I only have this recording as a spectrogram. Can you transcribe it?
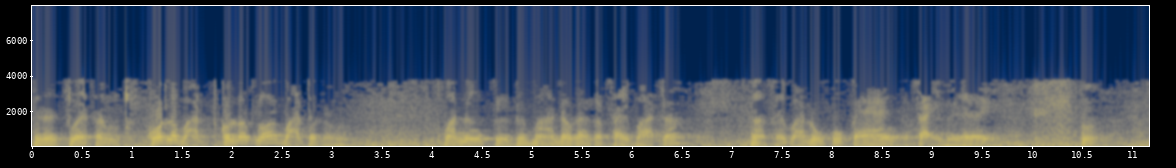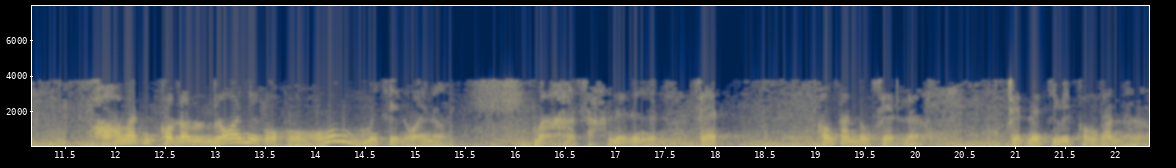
จะช่วยท่านคนละบาทคนละร้อยบาทตัวหนึ่ง วันหนึ่งตื่นขึ้นมาเราได้ก็ใส่บาทนะใส่บาทลุงปู่แปงใส่ไปเลยขอวันคนละร้อยนี่โอ้โห ไม่ใช่น้อยเนาะมหาศาลเลยเงินเสร็จของท่านต้องเสร็จแล้ว เสร็จในชีวิตของท่านนะ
